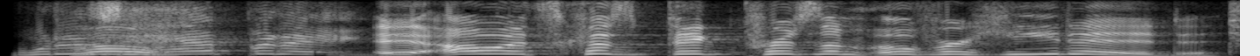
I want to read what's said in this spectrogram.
What is Oh. happening? It- oh, it's because Big Prism overheated.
